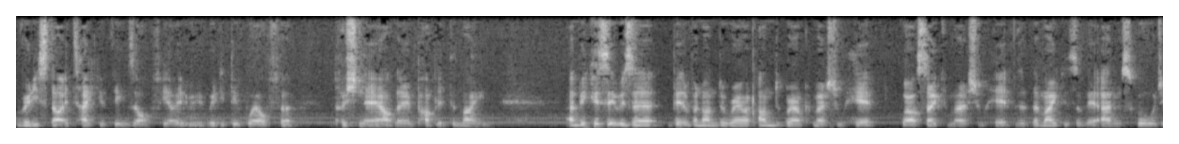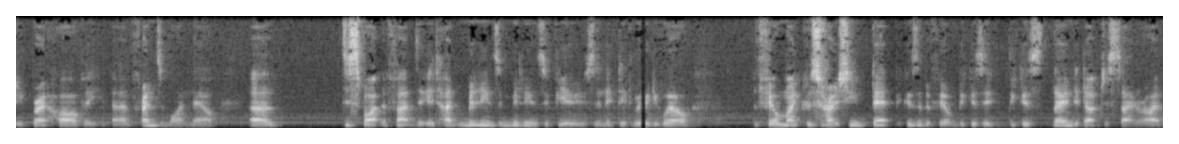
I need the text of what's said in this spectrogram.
really started taking things off. You know, it, really did well for pushing it out there in public domain. And because it was a bit of an underground underground commercial hit, well, I'll say commercial hit, the, the makers of it, Adam Scorgie, Brett Harvey, uh, friends of mine now, uh, despite the fact that it had millions and millions of views and it did really well, the filmmakers are actually in debt because of the film because it because they ended up just saying right,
